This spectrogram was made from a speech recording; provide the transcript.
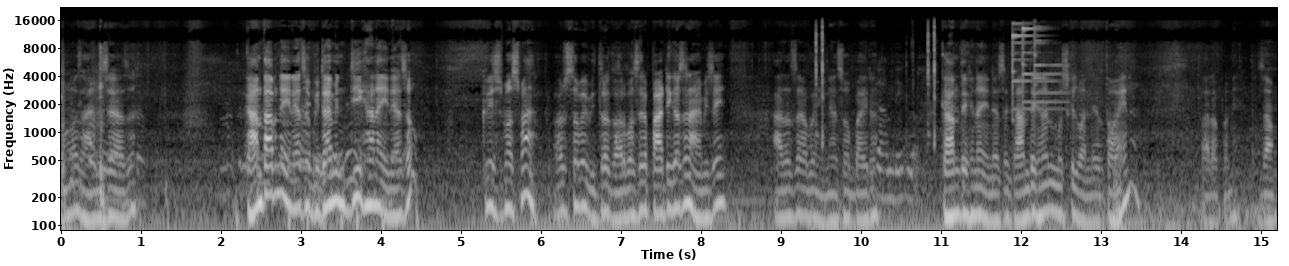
हामी चाहिँ आज घाम ताप्ने हिँडेको छौँ भिटामिन डी खान हिँडेको छौँ। क्रिसमसमा अरू सबै भित्र घर बसेर पार्टी गर्छन्। हामी चाहिँ आज चाहिँ अब हिँडेको छौँ बाहिर। घाम देखेन। हिँडेको छ। घाम देखेन पनि मुस्किल भन्ने त होइन। तर पनि जाम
